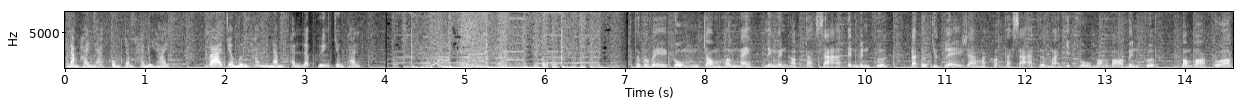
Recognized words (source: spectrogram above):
năm 2022 và chào mừng 20 năm thành lập huyện Chân Thành. Thưa quý vị, cũng trong hôm nay, Liên minh Hợp tác xã tỉnh Bình Phước đã tổ chức lễ ra mắt Hợp tác xã Thương mại Dịch vụ Bombo Bình Phước, Bombo Co-op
